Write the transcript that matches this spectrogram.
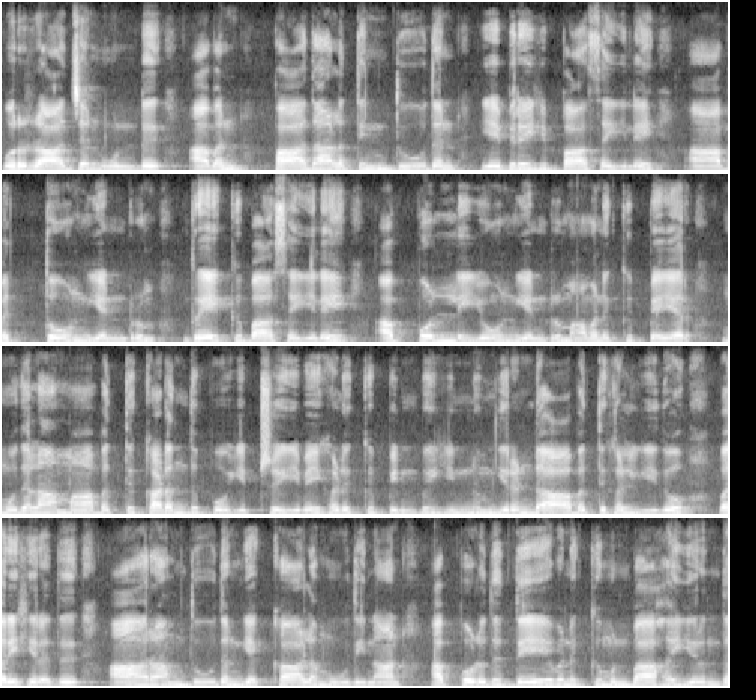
ஒரு ராஜன் உண்டு. அவன் பாதாளத்தின் தூதன். எபிரெயு பாஷையிலே அபத்தோன் என்றும் கிரேக்கு பாஷையிலே அப்பொல்லியோன் என்றும் அவனுக்குப் பெயர். முதலாம் ஆபத்து கடந்து போயிற்று. இவைகளுக்குப் பின்பு இன்னும் இரண்டு ஆபத்துகள் இதோ வருகிறது. ஆறாம் தூதன் எக்காளம் ஊதினான். அப்பொழுது தேவனுக்கு முன்பாக இருந்த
